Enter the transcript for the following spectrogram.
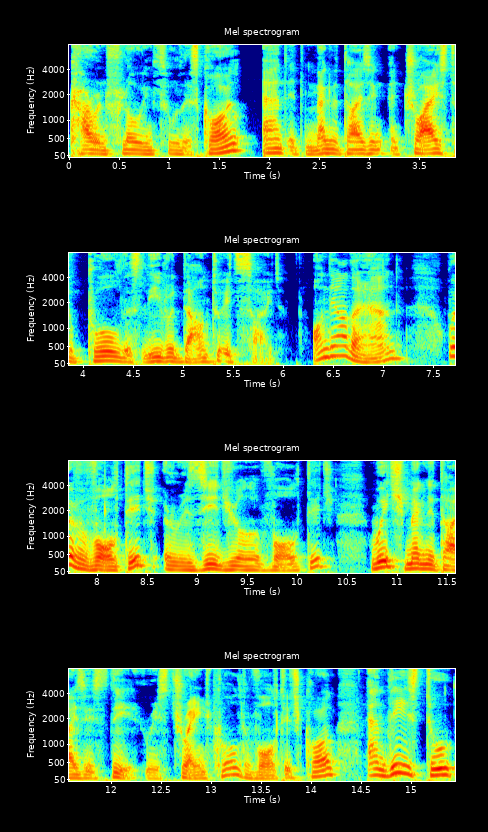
current flowing through this coil and it magnetizing and tries to pull this lever down to its side. On the other hand, we have a voltage, a residual voltage, which magnetizes the restraint coil, the voltage coil, and these two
